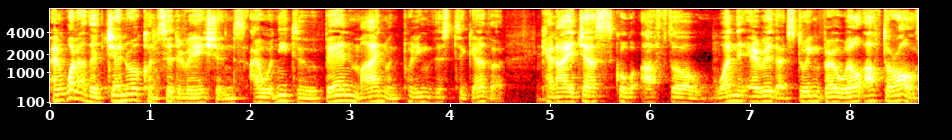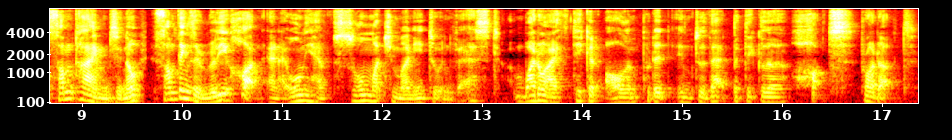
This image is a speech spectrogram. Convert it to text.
And what are the general considerations I would need to bear in mind when putting this together? Can I just go after one area that's doing very well? After all, sometimes, you know, some things are really hot and I only have so much money to invest. Why don't I take it all and put it into that particular hot product?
